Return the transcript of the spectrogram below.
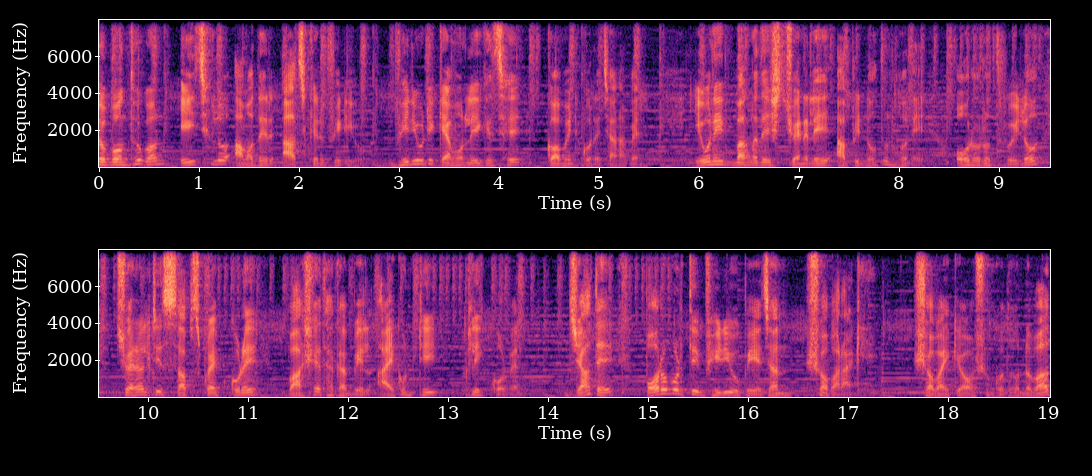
তো বন্ধুগণ, এই ছিল আমাদের আজকের ভিডিও। ভিডিওটি কেমন লেগেছে কমেন্ট করে জানাবেন। ইউনিক বাংলাদেশ চ্যানেলে আপনি নতুন হলে অনুরোধ রইল, চ্যানেলটি সাবস্ক্রাইব করে পাশে থাকা বেল আইকনটি ক্লিক করবেন, যাতে পরবর্তী ভিডিও পেয়ে যান সবার আগে। সবাইকে অসংখ্য ধন্যবাদ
